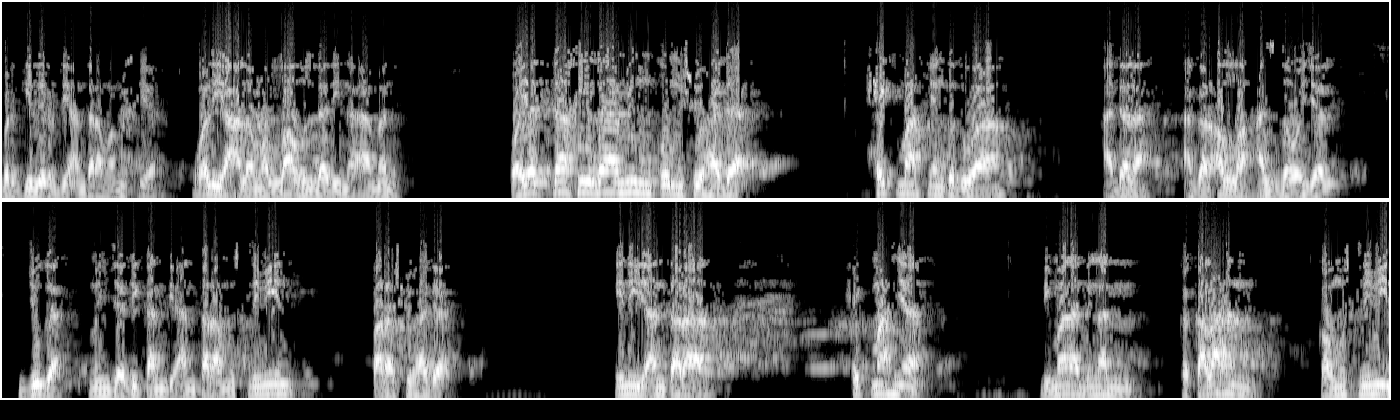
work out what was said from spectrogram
bergilir di antara manusia. Waliya'lamallahu alladhina amanu wa yattakhidha minkum syuhada. Hikmah yang kedua adalah agar Allah Azza wa Jal juga menjadikan di antara muslimin para syuhada. Ini di antara hikmahnya di mana dengan kekalahan kaum muslimin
